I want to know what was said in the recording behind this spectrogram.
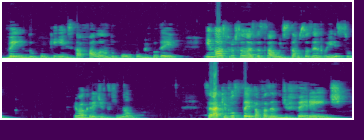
vendo, com quem ele está falando com o público dele. E nós, profissionais da saúde, estamos fazendo isso? Eu acredito que não. Será que você está fazendo diferente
